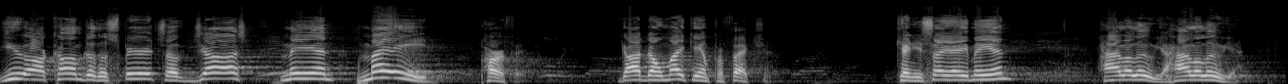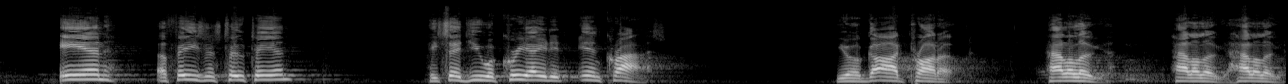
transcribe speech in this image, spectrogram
You are come to the spirits of just men made perfect. God don't make imperfection. Can you say amen? amen? Hallelujah. Hallelujah. In Ephesians 2:10, he said, You were created in Christ. You're a God product. Hallelujah. Hallelujah. Hallelujah.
